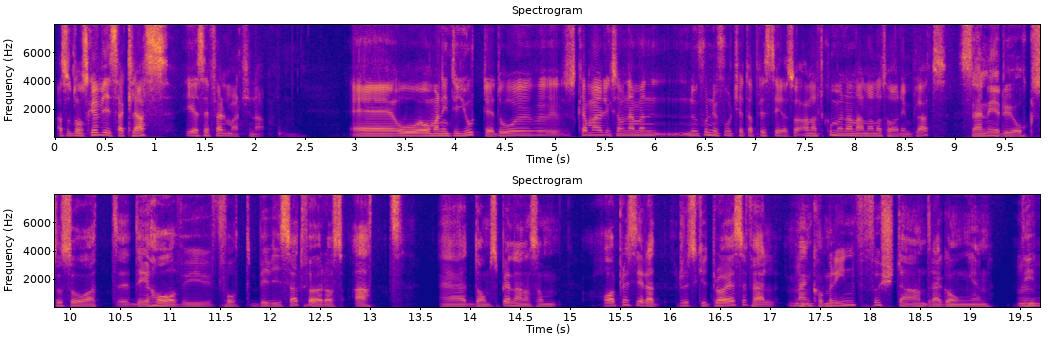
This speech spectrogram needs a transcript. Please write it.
alltså de ska ju visa klass i SFL-matcherna. Mm. Eh, och om man inte gjort det då ska man ju liksom, nej men nu får ni fortsätta prestera så annars kommer någon annan att ta din plats. Sen är det ju också så att det har vi ju fått bevisat för oss att eh, de spelarna som har presterat ruskigt bra i SFL mm. men kommer in för första, andra gången Mm. Det,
